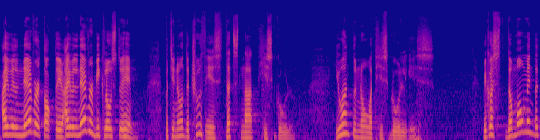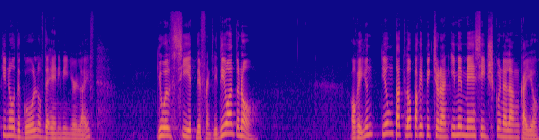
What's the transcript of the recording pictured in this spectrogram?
I will never talk to him. I will never be close to him. But you know, the truth is, that's not his goal. You want to know what his goal is. Because the moment that you know the goal of the enemy in your life, you will see it differently. Do you want to know? Okay, yung, yung tatlo, pakipicturean, ime-message ko na lang kayo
